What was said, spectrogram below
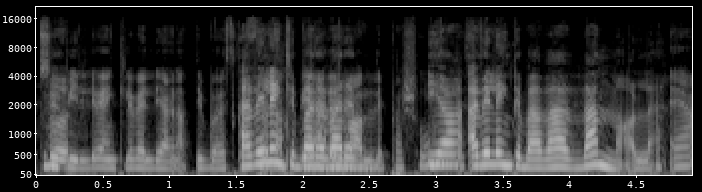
Så Du vil jo egentlig veldig gjerne at de bare skal føle at vi er en være vanlig person. Ja, liksom. jeg vil egentlig bare være venn med alle. Ja.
